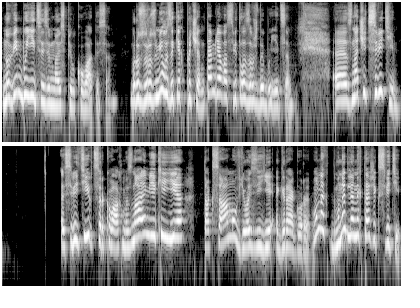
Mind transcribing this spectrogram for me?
Ну він боїться зі мною спілкуватися. Роз- Зрозуміло, з яких причин. Темрява світла завжди боїться. Е, значить. Світі Святі в церквах ми знаємо, які є. Так само в йозі є егрегори. Вони, вони для них теж як святі.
